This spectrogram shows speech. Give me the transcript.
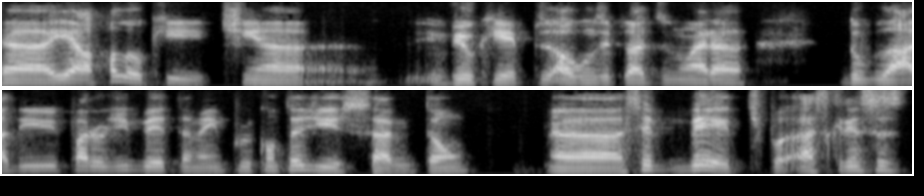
Uh, e ela falou que tinha. viu que alguns episódios não era dublado e parou de ver também por conta disso, sabe? Então, uh, você vê, tipo, as crianças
